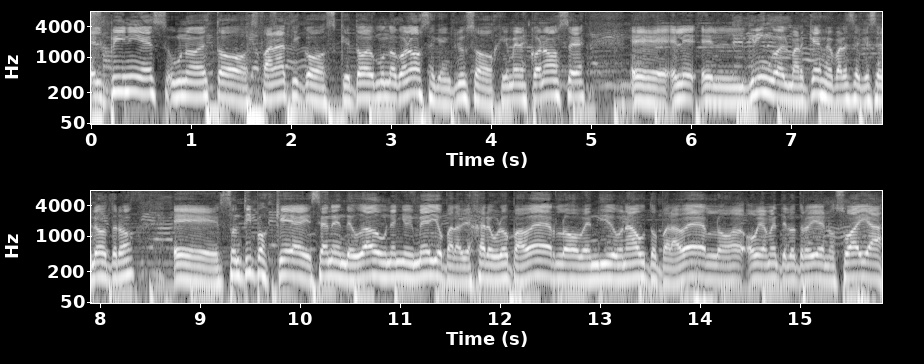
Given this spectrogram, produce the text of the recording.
El Pini es uno de estos fanáticos que todo el mundo conoce, que incluso Jiménez conoce. Eh, el, el gringo del Marqués me parece que es el otro. Eh, son tipos que se han endeudado un año y medio para viajar a Europa a verlo, vendido un auto para verlo. Obviamente el otro día en Ushuaia,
